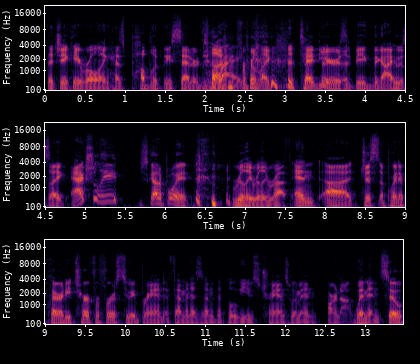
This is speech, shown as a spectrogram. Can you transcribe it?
that J.K. Rowling has publicly said or done Right. for like 10 years and being the guy who's like, actually, she's got a point. really, really rough. And uh, just a point of clarity TERF refers to a brand of feminism that believes trans women are not women. So,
